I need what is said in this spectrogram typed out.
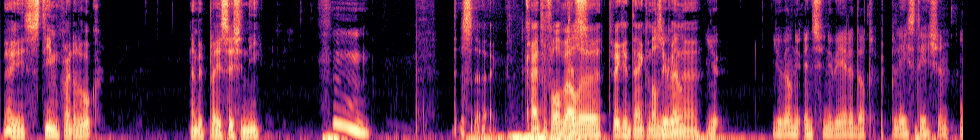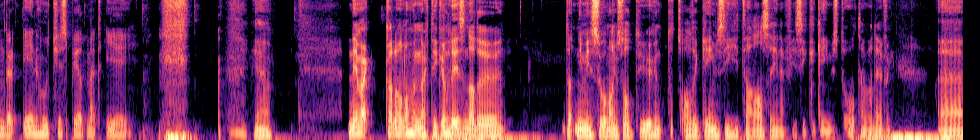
bij Steam kan je dat ook. En bij PlayStation niet. Hmm. Dus eh, ik ga in het wel Dus eh, twee keer denken als ik wil, een... je, je wil nu insinueren dat PlayStation onder één hoedje speelt met EA. Ja. Nee, maar ik had ook nog een artikel gelezen dat, eh dat niet meer zo lang zal duren tot alle games digitaal zijn en fysieke games dood en whatever. Eh,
